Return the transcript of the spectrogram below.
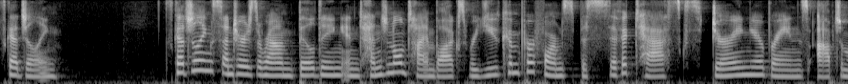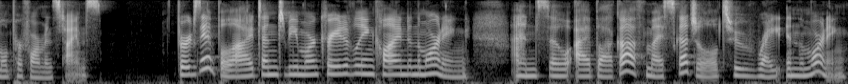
Scheduling. Scheduling centers around building intentional time blocks where you can perform specific tasks during your brain's optimal performance times. For example, I tend to be more creatively inclined in the morning, and so I block off my schedule to write in the morning.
